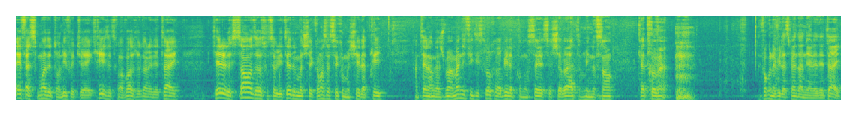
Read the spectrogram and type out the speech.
efface-moi de ton livre que tu as écrit, c'est ce qu'on va voir dans les détails. Quel est le sens de responsabilité de Moshe? Comment ça se fait que Moshe a pris un tel engagement? Un magnifique discours que Bible a prononcé ce Shabbat en 1980. Il faut qu'on a vu la semaine dernière les détails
